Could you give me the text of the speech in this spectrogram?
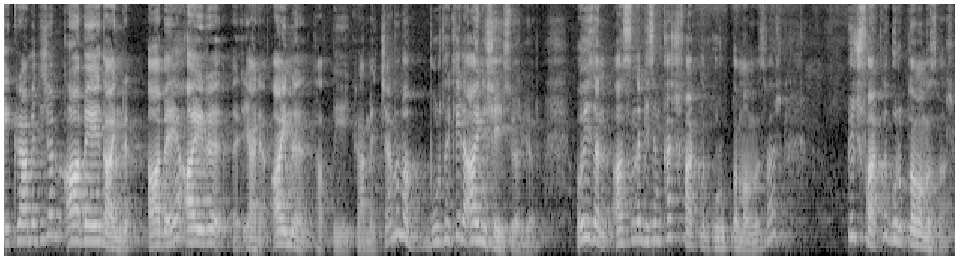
ikram edeceğim, AB'ye de aynı, AB'ye ayrı yani aynı tatlıyı ikram edeceğim ama buradakiyle aynı şeyi söylüyor. O yüzden aslında bizim kaç farklı gruplamamız var? 3 farklı gruplamamız var.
